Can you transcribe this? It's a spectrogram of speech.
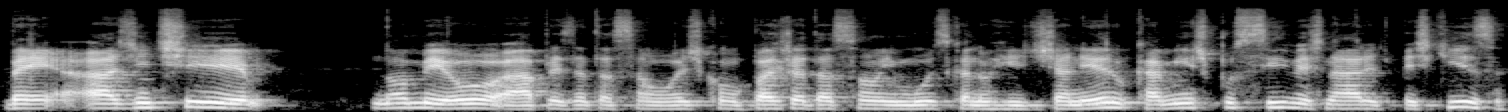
Bem, a gente nomeou a apresentação hoje como pós-graduação em música no Rio de Janeiro, caminhos possíveis na área de pesquisa,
